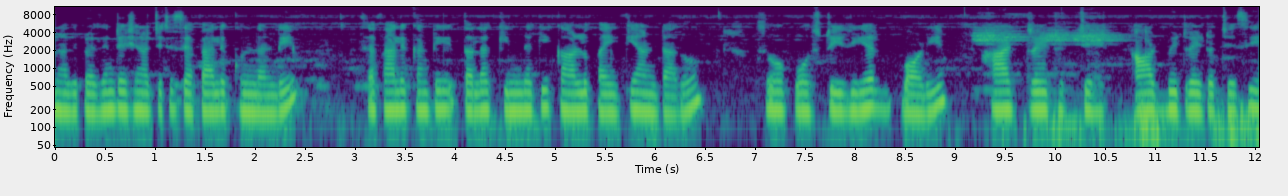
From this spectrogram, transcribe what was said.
నాది ప్రజెంటేషన్ వచ్చేసి సెఫాలిక్ ఉందండి. సెఫాలిక్ అంటే తల కిందకి కాళ్ళు పైకి అంటారు. So posterior body heart rate వచ్చే హార్ట్ బీట్ రేట్ వచ్చేసి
